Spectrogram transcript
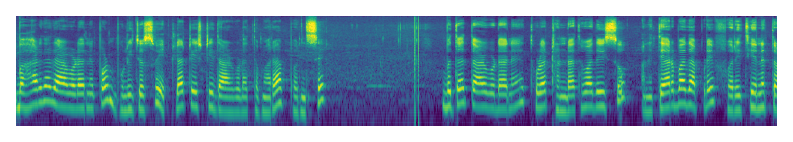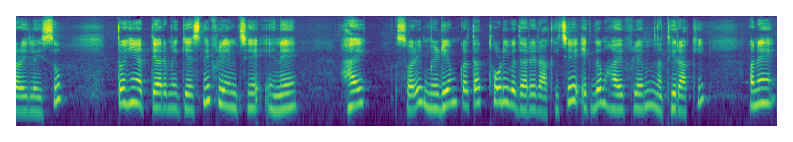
બહારના દાળવડાને પણ ભૂલી જશો, એટલા ટેસ્ટી દાળવડા તમારા બનશે. બધા દાળવડાને થોડા ઠંડા થવા દઈશું અને ત્યારબાદ આપણે ફરીથી એને તળી લઈશું. તો અહીં અત્યારે મેં ગેસની ફ્લેમ છે, એને હાઈ, સોરી, મીડિયમ કરતાં થોડી વધારે રાખી છે. એકદમ હાઈ ફ્લેમ નથી રાખી. અને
